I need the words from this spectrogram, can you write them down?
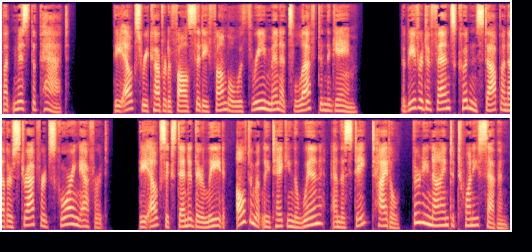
but missed the pat. The Elks recovered a Fall City fumble with three minutes left in the game. The Beaver defense couldn't stop another Stratford scoring effort. The Elks extended their lead, ultimately taking the win and the state title, 39 to 27.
